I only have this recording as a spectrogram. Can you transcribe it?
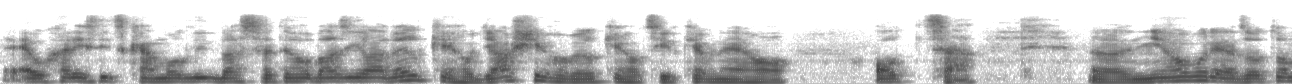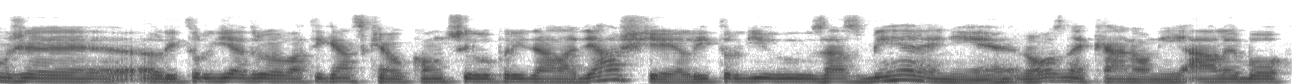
eucharistická modlitba svätého Bazila Veľkého, ďalšieho veľkého cirkevného otca. E, nehovoriac o tom, že liturgia druhého Vatikánskeho koncilu pridala ďalšie, liturgiu za zmierenie, rôzne kanóny, alebo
